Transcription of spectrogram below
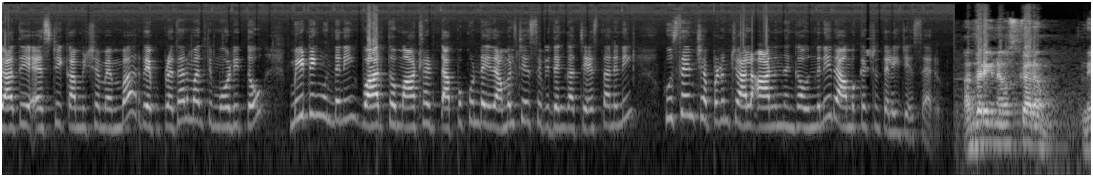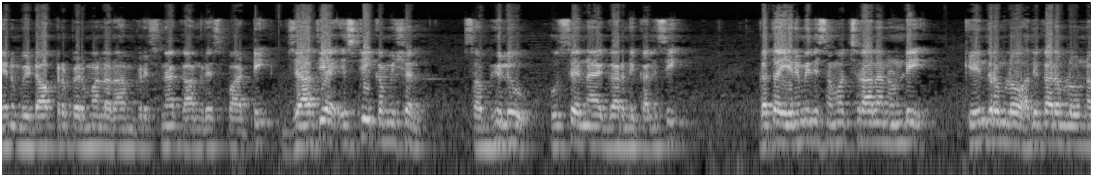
జాతీయ ఎస్టీ కమిషన్ మెంబర్ రేపు ప్రధానమంత్రి మోడీతో మీటింగ్ ఉందని వారితో మాట్లాడి తప్పకుండా ఇది అమలు చేసే విధంగా చేస్తానని హుస్సేన్ చెప్పడం చాలా ఆనందంగా ఉందని రామకృష్ణ తెలియజేశారు. నమస్కారం. నేను మీ డాక్టర్ పెరుమల్ల రామకృష్ణ కాంగ్రెస్ పార్టీ జాతీయ ఎస్టీ కమిషన్ సభ్యులు హుస్సేన్ నాయక్ గారిని కలిసి గత ఎనిమిది సంవత్సరాల నుండి కేంద్రంలో అధికారంలో ఉన్న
